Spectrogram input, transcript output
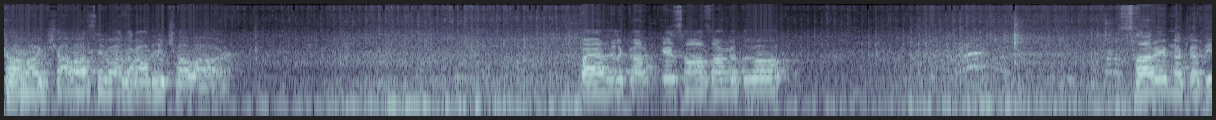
ਸ਼ਾਬਾਸ਼ ਸ਼ਾਬਾਸ਼ ਸੇਵਾਦਾਰਾਂ ਦੇ ਸ਼ਾਬਾਸ਼। ਪੈਦਲ ਕਰਕੇ ਸਾਧ ਸੰਗਤ ਸਾਰੇ ਨਗਰ ਦੀ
